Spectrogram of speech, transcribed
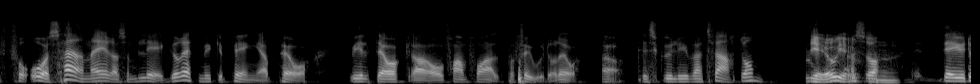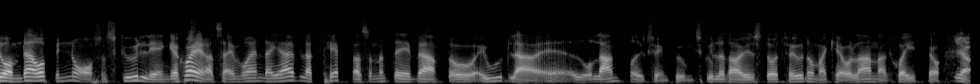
för oss här nere som lägger rätt mycket pengar på viltåkrar och framförallt på foder då. Ja. Det skulle ju vara tvärtom. Jo, jo. Alltså, Mm. det är ju de där uppe i norr som skulle engagerat sig. Varenda jävla täppa som inte är värt att odla eh, ur lantbrukssynpunkt skulle det ju stått fodermakol och annat skit på. Ja.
